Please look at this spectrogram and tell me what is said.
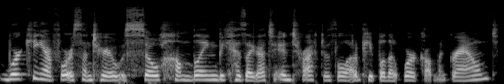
working at Forest Ontario was so humbling because I got to interact with a lot of people that work on the ground.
